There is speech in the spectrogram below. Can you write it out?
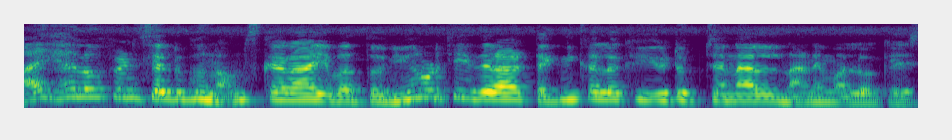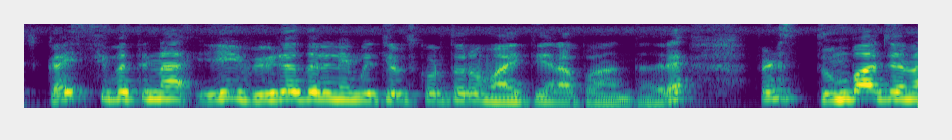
ಹಾಯ್ ಹಲೋ ಫ್ರೆಂಡ್ಸ್ ಎಲ್ರಿಗೂ ನಮಸ್ಕಾರ. ಇವತ್ತು ನೀವು ನೋಡ್ತಿದ್ದೀರಾ ಟೆಕ್ನಿಕಲ್ ಯೂಟ್ಯೂಬ್ ಚಾನಲ್ ನಿಮ್ಮ ಲೋಕೇಶ್. ಗೈಸ್ ಇವತ್ತಿನ ಈ ವಿಡಿಯೋದಲ್ಲಿ ನಿಮಗೆ ತಿಳಿಸ್ಕೊಡ್ತಿರೋ ಮಾಹಿತಿ ಏನಪ್ಪ ಅಂತಂದರೆ ಫ್ರೆಂಡ್ಸ್ ತುಂಬ ಜನ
